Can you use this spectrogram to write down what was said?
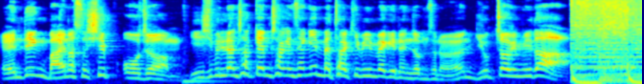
엔딩 마이너스 15점, 21년 차 게임 창인생인 메탈킴이 매기는 점수는 6점입니다.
